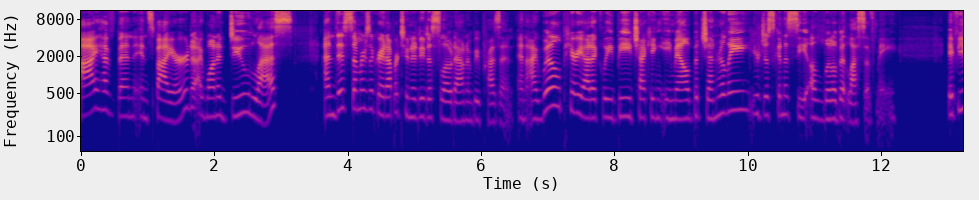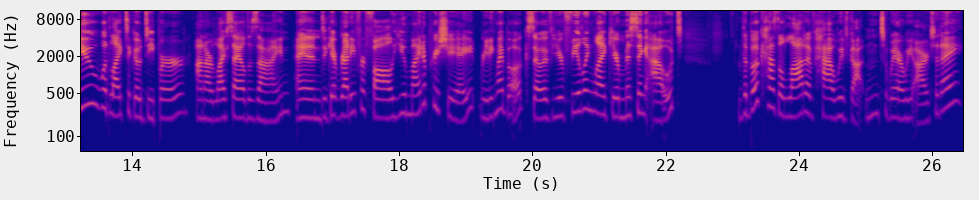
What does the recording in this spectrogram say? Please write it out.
I have been inspired. I want to do less. And this summer is a great opportunity to slow down and be present. And I will periodically be checking email, but generally, you're just going to see a little bit less of me. If you would like to go deeper on our lifestyle design and get ready for fall, you might appreciate reading my book. So if you're feeling like you're missing out, the book has a lot of how we've gotten to where we are today.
